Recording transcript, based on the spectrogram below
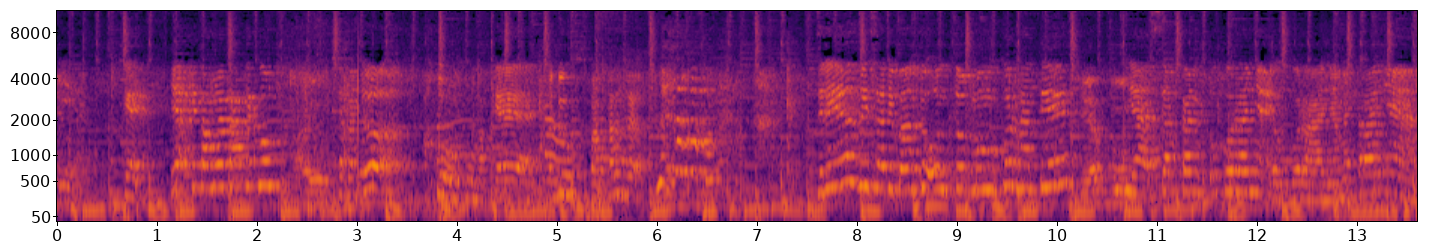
Iya. Oke, ya kita mulai praktek. Ayo. Siapa dulu? Aku, aku. Oke. Aduh, patah nggak? Jadi ya, bisa dibantu untuk mengukur nanti? Iya bu. Ya siapkan ukurannya, ya, ukurannya, meterannya.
